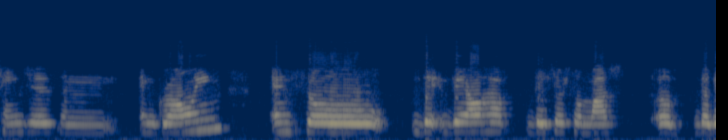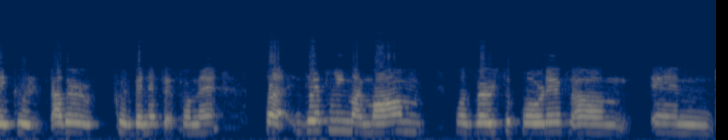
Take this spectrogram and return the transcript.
changes and and growing, and so they they all have they share so much of that they could other could benefit from it. But definitely, my mom was very supportive, um, and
